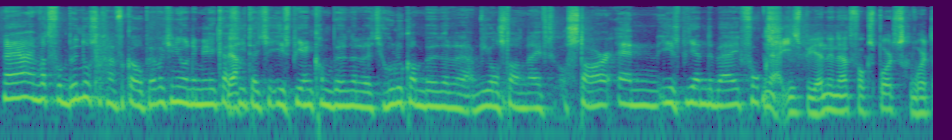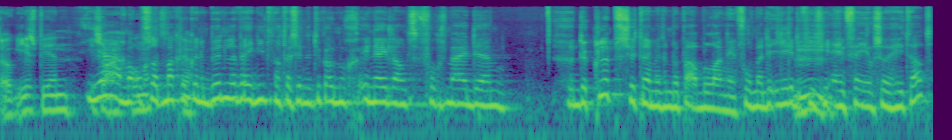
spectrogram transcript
Nou ja, en wat voor bundels ze gaan verkopen. Hè? Wat je nu in Amerika Ja. ziet, dat je ESPN kan bundelen, dat je Hulu kan bundelen. Nou, bij ons dan heeft Star en ESPN erbij, Fox. Ja, ESPN inderdaad, Fox Sports wordt ook ESPN. Ja, maar of ze dat makkelijk Ja. kunnen bundelen, weet ik niet. Want er zit natuurlijk ook nog in Nederland, volgens mij, de, de clubs zitten met een bepaald belang in. Volgens mij de Eredivisie Mm. NV of zo heet dat.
